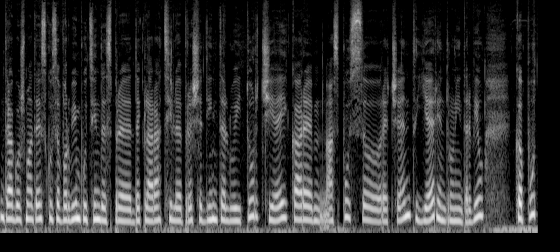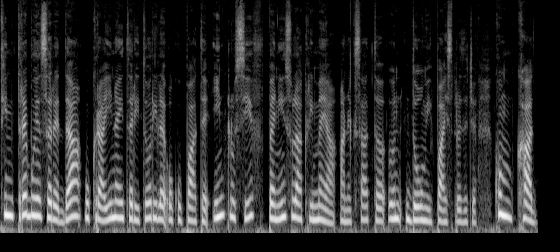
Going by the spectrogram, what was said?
Dragoș Matescu, să vorbim puțin despre declarațiile președintelui Turciei, care a spus uh, recent, ieri, într-un interviu, că Putin trebuie să redea Ucrainei teritoriile ocupate, inclusiv peninsula Crimea, anexată în 2014. Cum cad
